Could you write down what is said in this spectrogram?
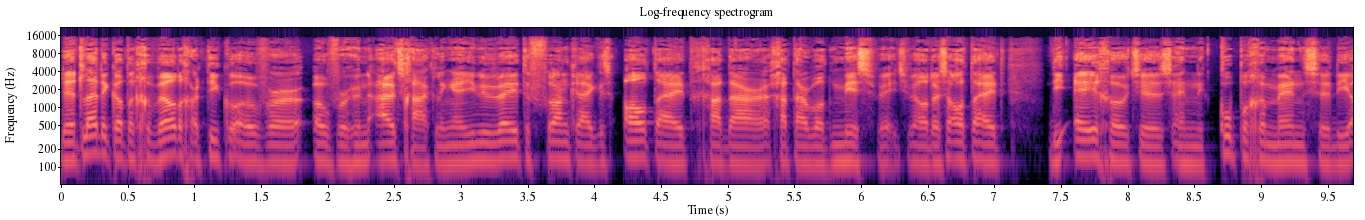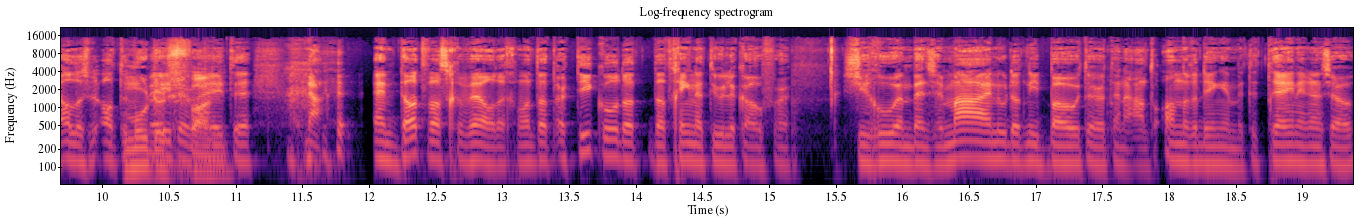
De Athletic had een geweldig artikel over, over hun uitschakeling. En jullie weten, Frankrijk is altijd, gaat daar, gaat daar wat mis, weet je wel. Er is altijd die egootjes en koppige mensen die alles altijd Moeders beter van. weten. Nou, en dat was geweldig. Want dat artikel, dat, dat ging natuurlijk over Giroud en Benzema en hoe dat niet botert. En een aantal andere dingen met de trainer en zo.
